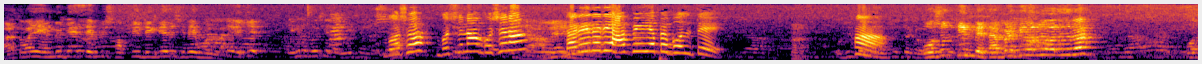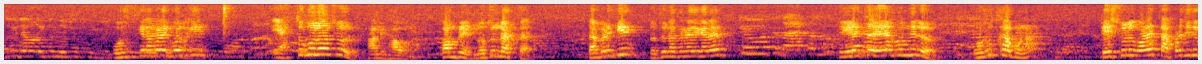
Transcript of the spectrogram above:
আরে তোমার এমবিবিএস এমবি সব কিছু ডিগ্রি আছে সেটাই বললাম। বসো বসে না বসে না দাঁড়িয়ে দাঁড়িয়ে হাঁপিয়ে যাবে বলতে। হ্যাঁ। ওষুধ কিনবে তারপরে কি বলবে বলো তোরা ওষুধ কেনার পরে বলবে কি? এতগুলো ওষুধ আমি খাব না। কমপ্লিট নতুন ডাক্তার। তারপরে কি? নতুন ডাক্তার কাছে গেলে এই ডাক্তার এরকম দিল। ওষুধ খাব না। টেস্টগুলো করে তারপরে যদি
